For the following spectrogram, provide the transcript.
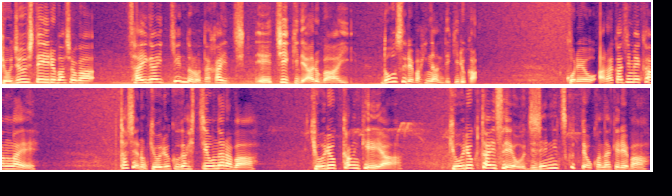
居住している場所が災害危険度の高い地域である場合どうすれば避難できるか。これをあらかじめ考え他者の協力が必要ならば協力関係や協力体制を事前に作っておかなければ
